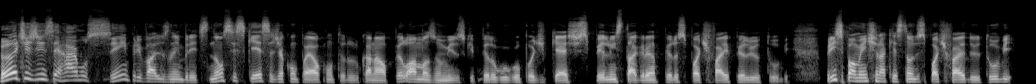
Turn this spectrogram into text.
Antes de encerrarmos, sempre vários lembretes. Não se esqueça de acompanhar o conteúdo do canal pelo Amazon Music, pelo Google Podcasts, pelo Instagram, pelo Spotify e pelo YouTube. Principalmente na questão do Spotify e do YouTube,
